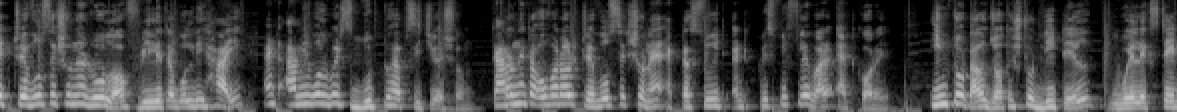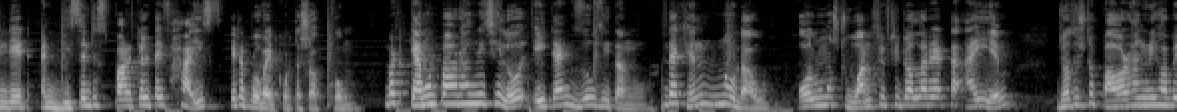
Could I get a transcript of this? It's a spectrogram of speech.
এর ট্রেভেল সেকশনের roll off relatably high and আমি বলব it's good to have situation কারণ এটা ওভারঅল ট্রেভেল সেকশনে একটা sweet and crispy flavour add করে। ইন টোটাল যথেষ্ট detail well extended and decent sparkle type highs এটা প্রোভাইড করতে সক্ষম। বাট কেমন পাওয়ার হাঙ্গি ছিল? এই ট্যাঙ্ক জো জিতানু। দেখেন no doubt almost one fifty ডলারের একটা আইএম যথেষ্ট পাওয়ার হাঙ্গি হবে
